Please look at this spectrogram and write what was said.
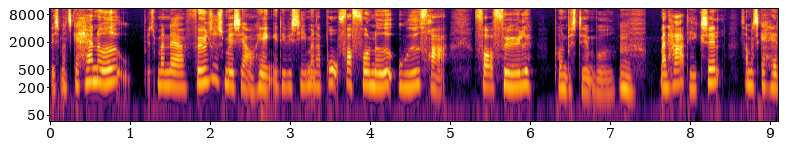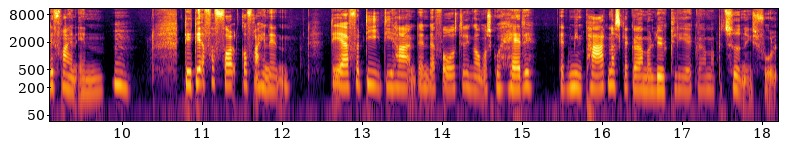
hvis man skal have noget, hvis man er følelsesmæssigt afhængig, det vil sige, at man har brug for at få noget udefra, for at føle på en bestemt måde. Mm. Man har det ikke selv, så man skal have det fra en anden. Mm. Det er derfor, folk går fra hinanden. Det er fordi, de har den der forestilling om at skulle have det, at min partner skal gøre mig lykkelig, og gøre mig betydningsfuld,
